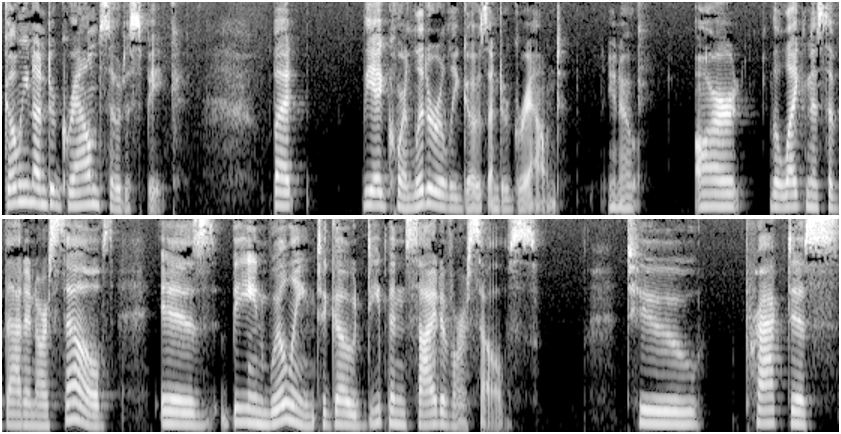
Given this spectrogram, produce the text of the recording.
going underground, so to speak. But the acorn literally goes underground. You know, our the likeness of that in ourselves is being willing to go deep inside of ourselves to practice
